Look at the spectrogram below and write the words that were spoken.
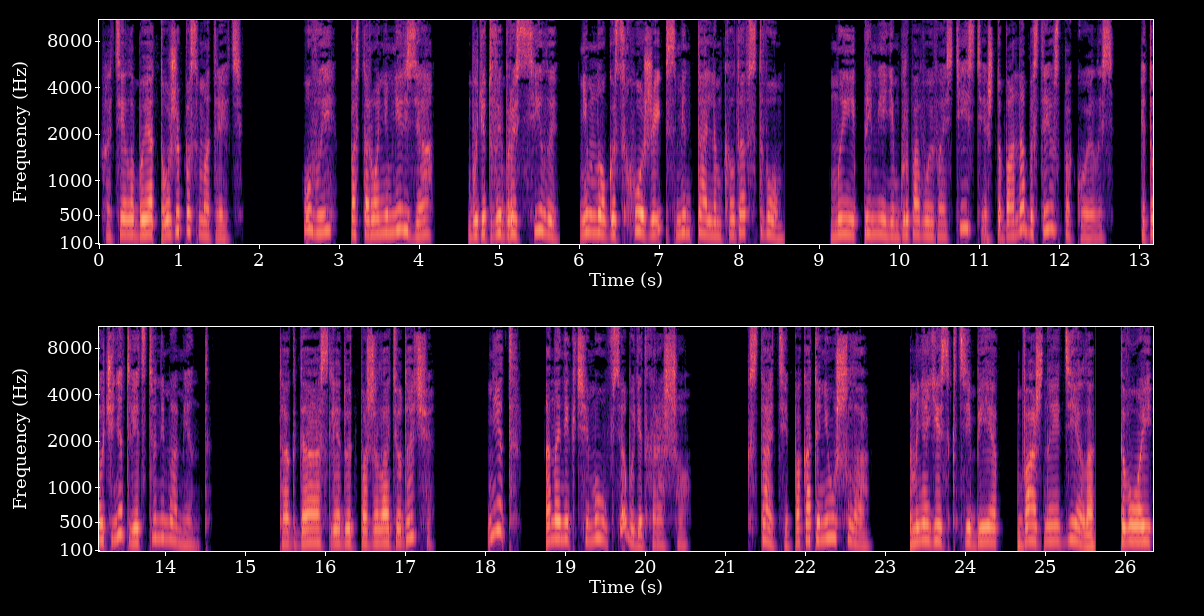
Хотела бы я тоже посмотреть. Увы, посторонним нельзя. Будет выброс силы, немного схожий с ментальным колдовством. Мы применим групповое воздействие, чтобы она быстрее успокоилась. Это очень ответственный момент. Тогда следует пожелать удачи? Нет, она ни к чему, все будет хорошо. Кстати, пока ты не ушла, у меня есть к тебе важное дело. Твой...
